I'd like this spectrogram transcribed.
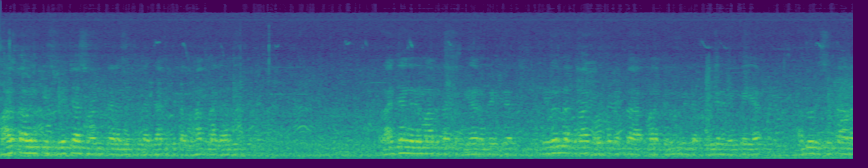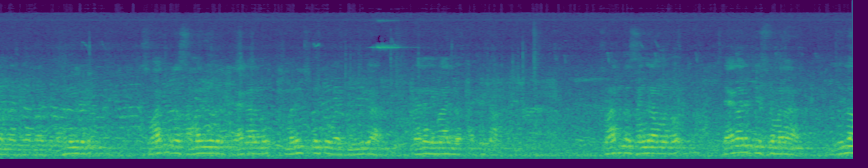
ಭಾರತಾವಳಿಗೆ ಸ್ವೇಚ್ಛಾ ಸ್ವಾತಂತ್ರ್ಯ ನಿರ್ಮಿಸಿದ ಜಾತಿಪಿತ ಮಹಾತ್ಮ ಗಾಂಧಿ రాజ్యాంగ నిర్మాత డాక్టర్ బిఆర్ అంబేద్కర్ నిబంధన గొప్పకర్త మన తెలుగు బిడ్డ పుల్లెల వెంకయ్య అల్లూరి సీతారామరాజు గారు లాంటి మహనీయులు. స్వాతంత్ర సమరయోధుల త్యాగాలను స్మరించుకుంటూ వారికి ముందుగా ఘన నివాళులు అర్పిద్దాం. స్వాతంత్ర సంగ్రామంలో త్యాగాలు చేసిన మన జిల్లా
